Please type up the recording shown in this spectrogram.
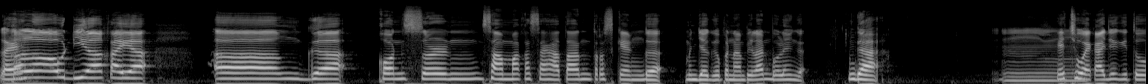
Kayak Kalau dia kayak eh, nggak concern sama kesehatan terus kayak nggak menjaga penampilan boleh nggak? enggak. Hmm, Kayak cuek aja gitu.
